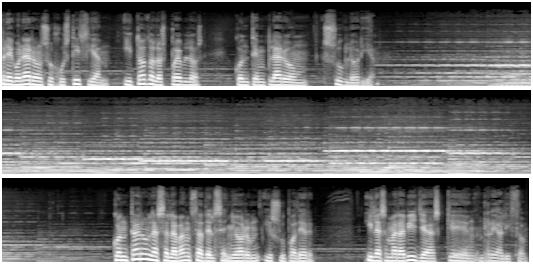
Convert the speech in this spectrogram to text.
Pregonaron su justicia y todos los pueblos contemplaron su gloria. Contaron las alabanzas del Señor y su poder y las maravillas que realizó.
